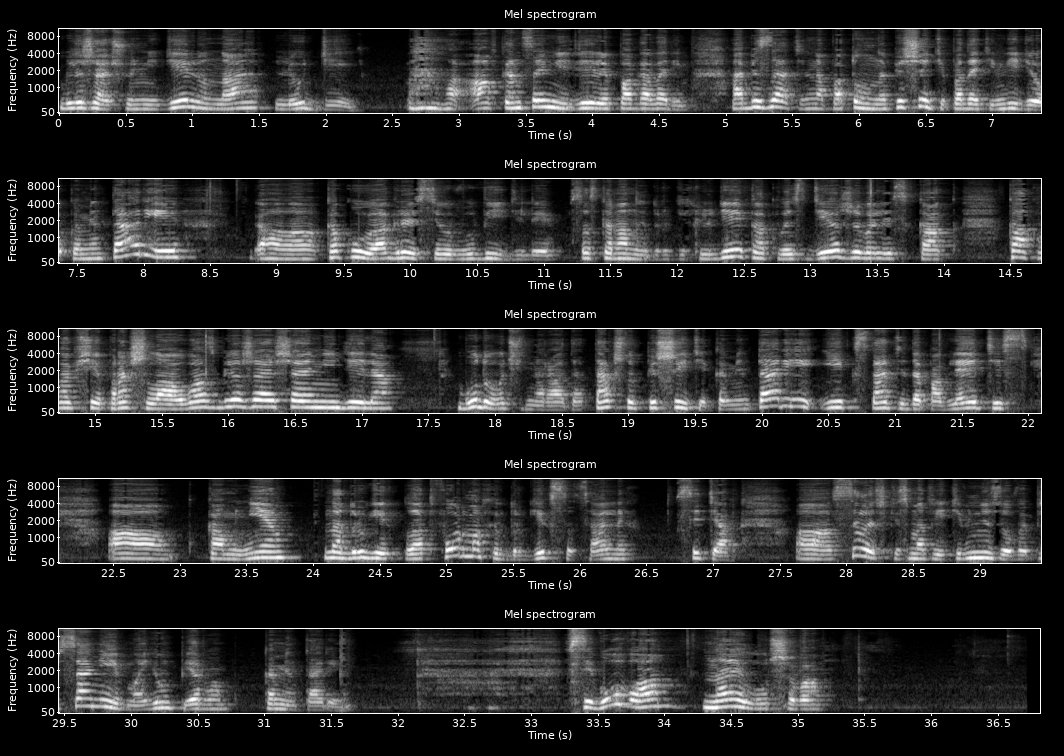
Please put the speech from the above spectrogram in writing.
в ближайшую неделю на людей. А в конце недели поговорим. Обязательно потом напишите под этим видео комментарии, какую агрессию вы видели со стороны других людей, как вы сдерживались, как, как вообще прошла у вас ближайшая неделя. Буду очень рада. Так что пишите комментарии и, кстати, добавляйтесь а, ко мне на других платформах и в других социальных сетях. А, ссылочки смотрите внизу в описании и в моем первом комментарии. Всего вам наилучшего!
